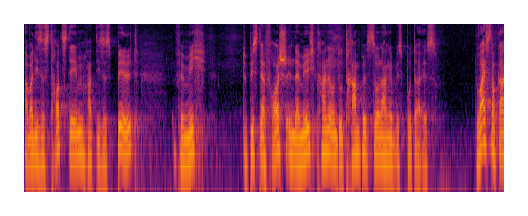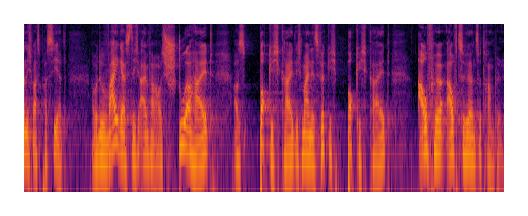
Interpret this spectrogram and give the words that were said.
Aber dieses trotzdem hat dieses Bild für mich, du bist der Frosch in der Milchkanne und du trampelst so lange, bis Butter ist. Du weißt noch gar nicht, was passiert. Aber du weigerst dich einfach aus Sturheit, aus Bockigkeit, ich meine jetzt wirklich Bockigkeit, aufhör, aufzuhören zu trampeln.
